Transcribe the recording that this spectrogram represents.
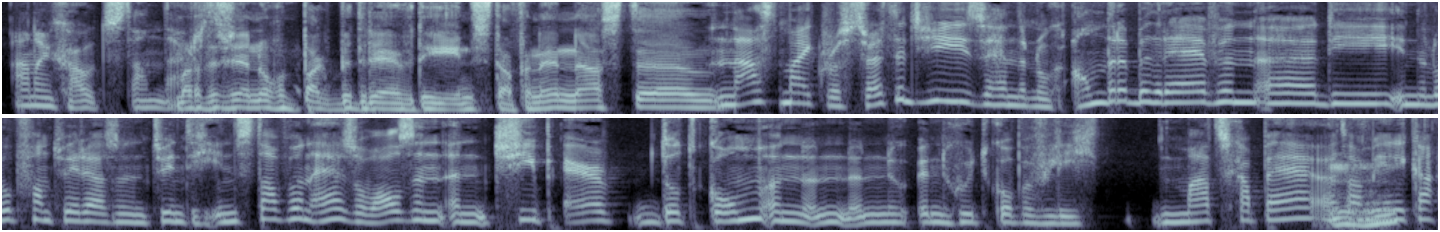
aan een goudstandaard. Maar er zijn nog een pak bedrijven die instappen. Hè? Naast, uh... Naast MicroStrategy zijn er nog andere bedrijven uh, die in de loop van 2020 instappen. Hè? Zoals een, een cheapair.com, een, een, een goedkope vliegmaatschappij uit Amerika.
